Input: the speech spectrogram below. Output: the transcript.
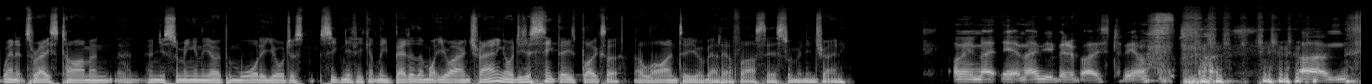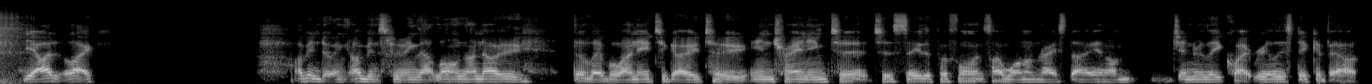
when it's race time and, and, and, you're swimming in the open water, you're just significantly better than what you are in training? Or do you just think these blokes are, are lying to you about how fast they're swimming in training? I mean, yeah, maybe a bit of both, to be honest. but, um, yeah, I like. I've been doing. I've been swimming that long. I know the level I need to go to in training to to see the performance I want on race day. And I'm generally quite realistic about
